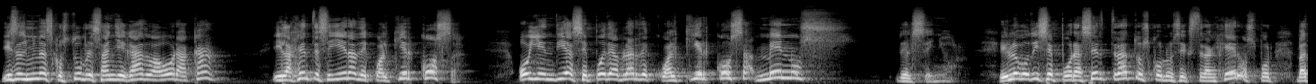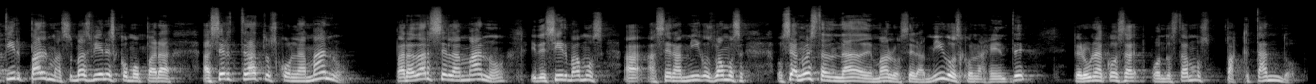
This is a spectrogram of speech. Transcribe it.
Y esas mismas costumbres han llegado ahora acá. Y la gente se llena de cualquier cosa. Hoy en día se puede hablar de cualquier cosa menos del Señor. Y luego dice, por hacer tratos con los extranjeros, por batir palmas, más bien es como para hacer tratos con la mano, para darse la mano y decir, vamos a, a ser amigos, vamos, o sea, no está nada de malo ser amigos con la gente, pero una cosa, cuando estamos pactando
